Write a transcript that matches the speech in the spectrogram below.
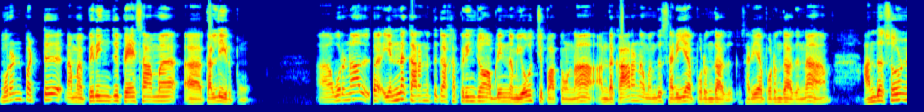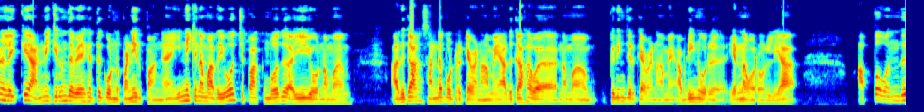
முரண்பட்டு நம்ம பிரிஞ்சு பேசாமல் தள்ளி இருப்போம் ஒரு நாள் என்ன காரணத்துக்காக பிரிஞ்சோம் அப்படின்னு நம்ம யோசித்து பார்த்தோம்னா அந்த காரணம் வந்து சரியாக பொருந்தாது. சரியாக பொருந்தாதுன்னா அந்த சூழ்நிலைக்கு அன்னைக்கு இருந்த வேகத்துக்கு ஒன்று பண்ணியிருப்பாங்க இன்னைக்கு நம்ம அதை யோசித்து பார்க்கும்போது ஐயோ நம்ம அதுக்காக சண்டை போட்டிருக்க வேணாமே அதுக்காக வ- நம்ம பிரிஞ்சிருக்க வேணாமே அப்படின்னு ஒரு எண்ணம் வரும் இல்லையா? அப்போ வந்து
